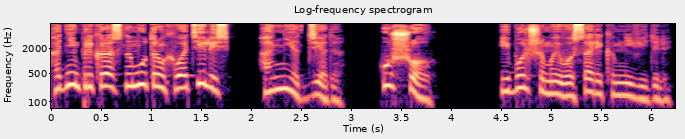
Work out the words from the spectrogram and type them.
одним прекрасным утром хватились, а нет деда. Ушел. И больше мы его с Ариком не видели.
